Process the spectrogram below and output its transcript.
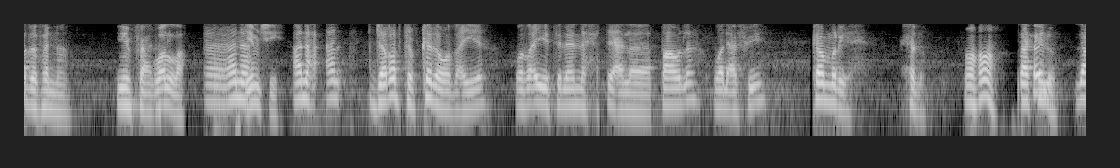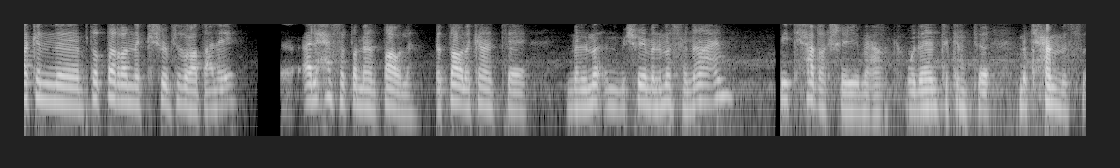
هذا فنان. ينفع لك. والله. آه، أنا يمشي. أنا أنا جربته بكذا وضعية. وضعيه اللي أنا احطيه على طاولة وألعب فيه. كان مريح. حلو. أها لكن حلو. لكن آه، بتضطر إنك شوي بتضغط عليه. آه، على حسب طبعا الطاولة. الطاولة كانت ملم... شوي ملمسها ناعم بيتحرك شيء معاك. وإذا أنت كنت متحمس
